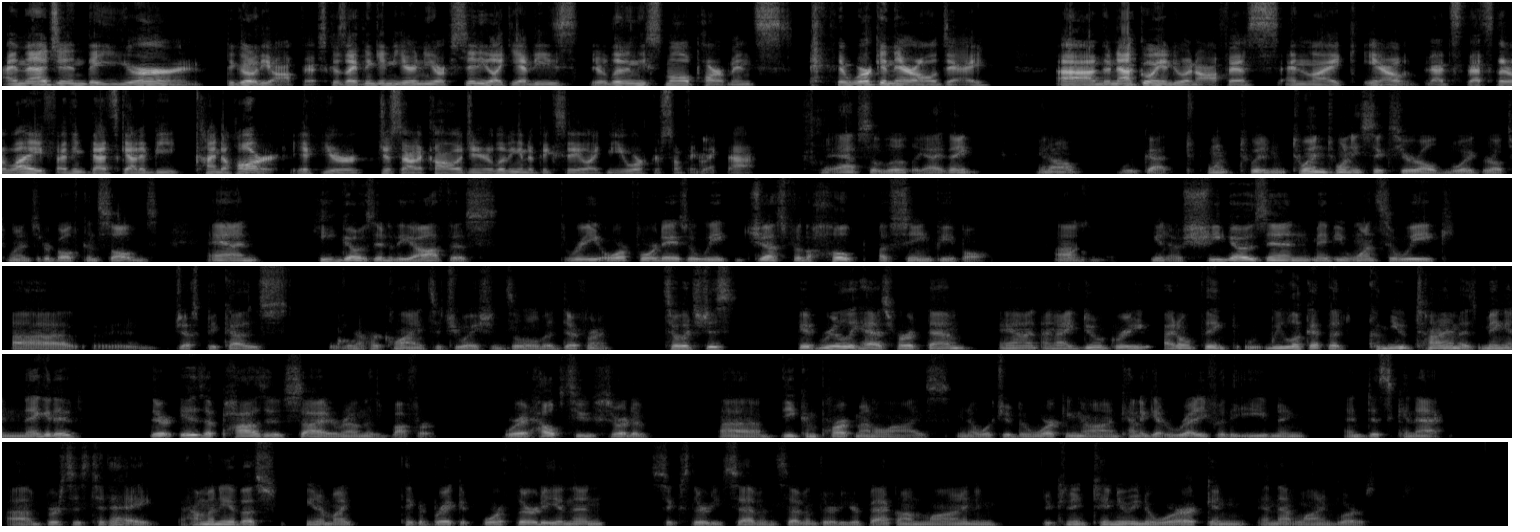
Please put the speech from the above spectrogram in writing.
I imagine they yearn to go to the office because I think in here in New York City, like you have these, they're living in these small apartments, they're working there all day, um, they're not going into an office, and like you know that's that's their life. I think that's got to be kind of hard if you're just out of college and you're living in a big city like New York or something like that. Absolutely. I think, you know, we've got twin twin, twin 26 year old boy girl twins that are both consultants. And he goes into the office three or four days a week just for the hope of seeing people. Um, you know, she goes in maybe once a week uh, just because, you know, her client situation's a little bit different. So it's just, it really has hurt them. And, and I do agree. I don't think we look at the commute time as being a negative there is a positive side around this buffer where it helps you sort of uh, decompartmentalize, you know, what you've been working on, kind of get ready for the evening and disconnect. Um, versus today, how many of us, you know, might take a break at 4:30 and then 6:37, 7:30, you're back online and you're continuing to work and and that line blurs.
